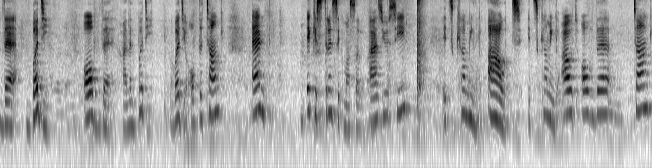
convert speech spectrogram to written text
the body of the uh, هذا البody body of the tongue and extrinsic muscle. As you see it's coming out. It's coming out of the tongue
